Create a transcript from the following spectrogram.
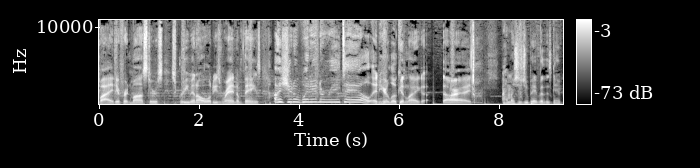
by different monsters, screaming all these random things. I should have went into retail, and you're looking like, all right, How much did you pay for this game?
